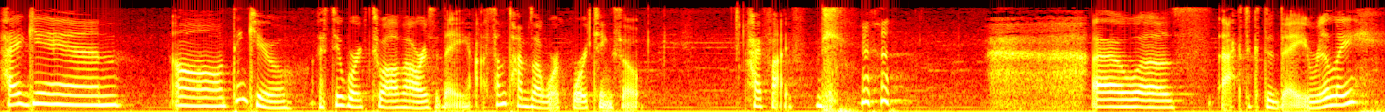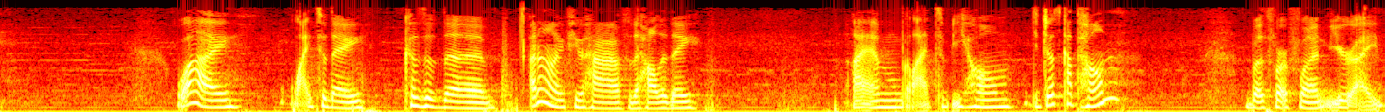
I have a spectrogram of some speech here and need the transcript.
Hi again. Oh, thank you. I still work 12 hours a day. Sometimes I work 14, so high five. I was active today, really? Why? Why today? Because of the. I don't know if you have the holiday. I am glad to be home. You just got home? But for fun, you're right.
